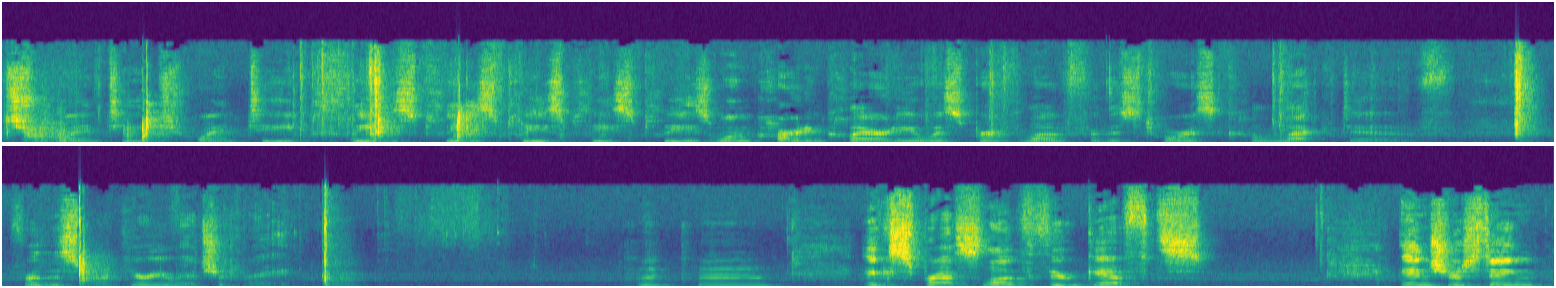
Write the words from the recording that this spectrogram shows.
2020. Please, please, please, please, please. One card in clarity, a whisper of love for this Taurus collective, for this Mercury retrograde. Mm-hmm. Express love through gifts. Interesting,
